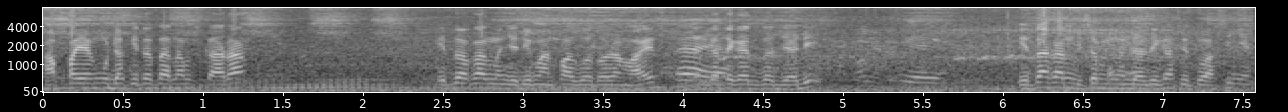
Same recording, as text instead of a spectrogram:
apa yang udah kita tanam sekarang itu akan menjadi manfaat buat orang lain Ya, dan ya. ketika itu terjadi Iya, iya. kita akan bisa mengendalikan situasinya.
